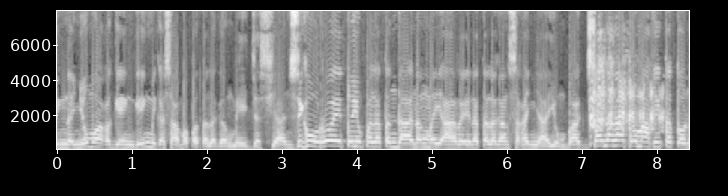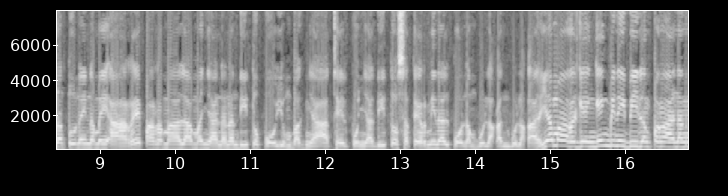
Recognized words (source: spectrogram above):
Tingnan nyo mga kagenggeng may kasama pa talagang medyas yan. Siguro ito yung palatandaan ng may-ari na talagang sa kanya yung bag. Sana nga po makita to ng tunay na may-ari para malaman niya na nandito po yung bag niya at cellphone niya dito sa terminal po ng Bulacan, Bulacan. Ayan mga kagenggeng, binibilang pa nga ng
